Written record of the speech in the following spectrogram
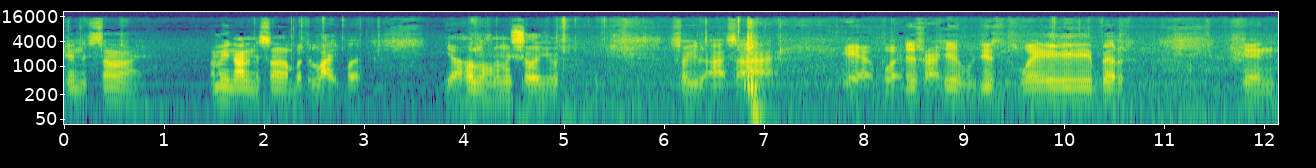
in the sun. I mean, not in the sun, but the light. But yeah, hold on, let me show you show you the outside. Yeah, boy, this right here, this is way better than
